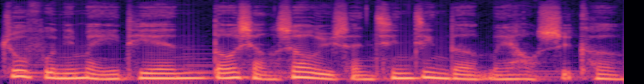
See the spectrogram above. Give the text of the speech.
祝福你每一天都享受与神亲近的美好时刻。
